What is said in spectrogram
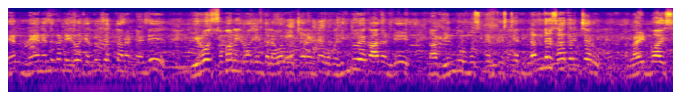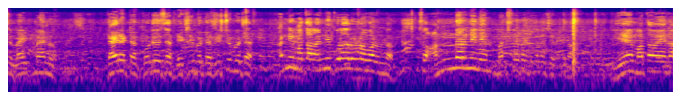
నేను నేను ఎందుకంటే ఈరోజు ఎందుకు చెప్తానంటే అండి ఈరోజు సుమన్ ఈరోజు ఇంత లెవెల్కి వచ్చారంటే ఒక హిందువే కాదండి. నాకు హిందూ ముస్లిం క్రిస్టియన్ వీళ్ళందరూ సహకరించారు. Light boys light man director producer distributor distributor అన్ని మతాలు అన్ని కులాలు ఉన్న వాళ్ళు ఉన్నారు. సో అందరినీ నేను మనసులో పెట్టుకునే చెప్తున్నాను ఏ మతం అయినా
